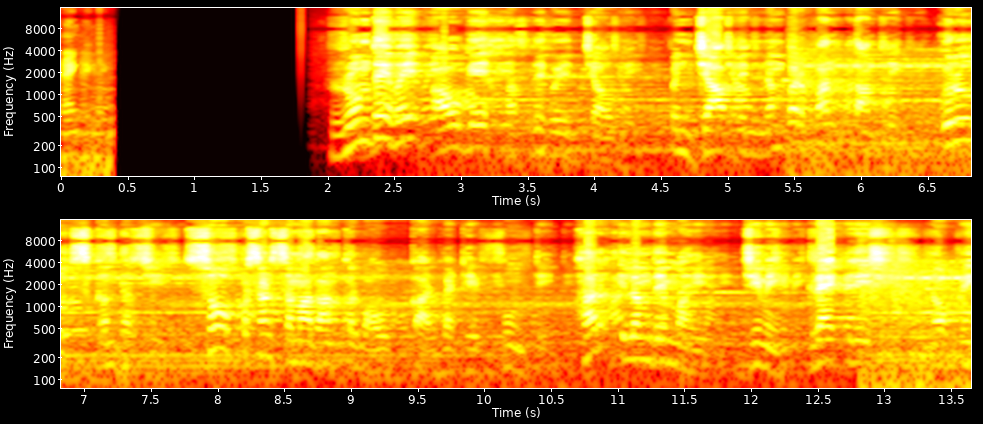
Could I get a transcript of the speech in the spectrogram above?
थैंक यू ਰੋਂਦੇ ਹੋਏ ਆਓਗੇ ਹੱਸਦੇ ਹੋਏ ਜਾਓਗੇ ਪੰਜਾਬ ਦੇ ਨੰਬਰ 1 ਤਾਂਤਰਿਕ ਗੁਰੂ ਸਿਕੰਦਰ ਜੀ 100% ਸਮਾਧਾਨ ਕਰਵਾਓ, ਘਰ ਬੈਠੇ ਫੋਨ ਤੇ। ਹਰ ਇਲਮ ਦੇ ਮਾਹਿਰ, ਜਿਵੇਂ ਗ੍ਰੈਕਲਿਸ਼ ਨੌਕਰੀ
